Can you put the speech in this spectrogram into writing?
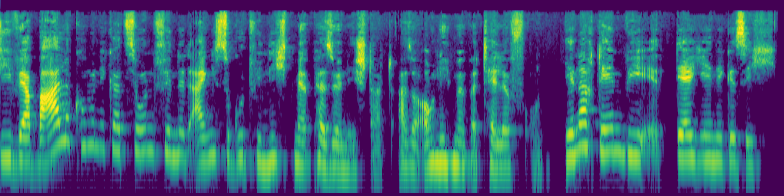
die verbale Kommunikation findet eigentlich so gut wie nicht mehr persönlich statt, also auch nicht mehr über Telefon. Je nachdem, wie derjenige sich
